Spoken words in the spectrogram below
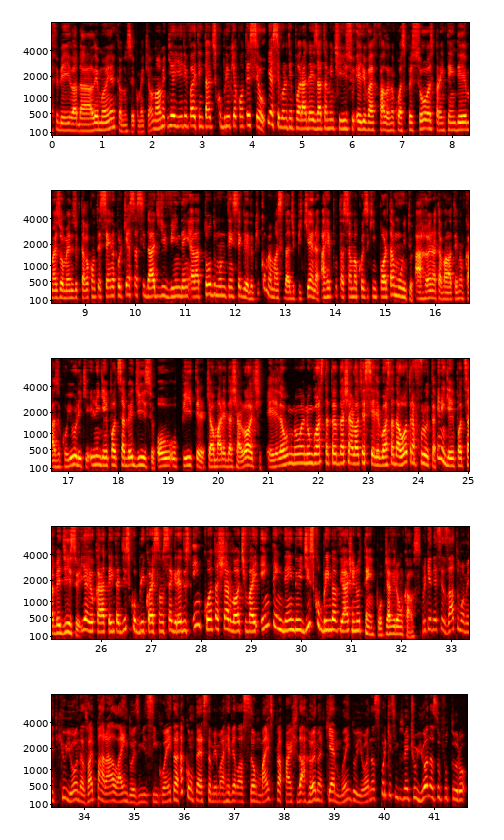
FBI lá da Alemanha, que eu não sei como é que é o nome, e aí ele vai tentar descobrir o que aconteceu. E a segunda temporada é exatamente isso, ele vai falando com as pessoas para entender mais ou menos o que estava acontecendo, porque essa cidade de Vinden, ela todo mundo tem segredo, porque como é uma cidade pequena, a reputação é uma coisa que importa muito. A Hannah tava lá tendo um caso com o Yurik e ninguém pode saber disso. Ou o Peter, que é o marido da Charlotte, ele não, não, não gosta tanto da Charlotte assim, ele gosta da outra fruta. E ninguém pode saber disso. E aí o cara tenta descobrir quais são os segredos, enquanto a Charlotte vai entendendo e descobrindo a viagem no tempo. Já virou um caos. Porque nesse exato momento que o Jonas vai parar lá em 2050, acontece também uma revelação mais pra parte da Hannah, que é mãe do Jonas, porque simplesmente o Jonas do futuro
